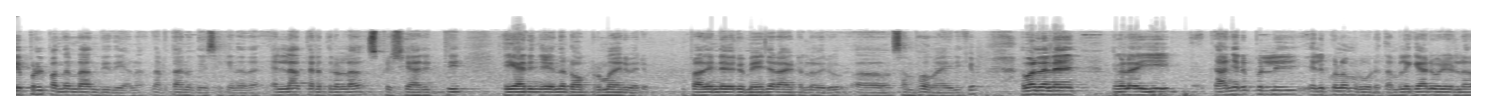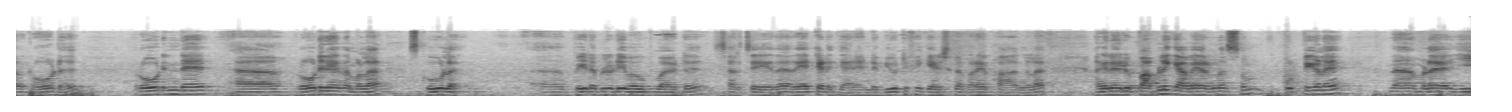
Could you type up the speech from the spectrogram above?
ഏപ്രിൽ പന്ത്രണ്ടാം തീയതിയാണ് നടത്താൻ ഉദ്ദേശിക്കുന്നത്. എല്ലാ തരത്തിലുള്ള സ്പെഷ്യാലിറ്റി കൈകാര്യം ചെയ്യുന്ന ഡോക്ടർമാർ വരും. അപ്പോൾ അതിന്റെ ഒരു മേജറായിട്ടുള്ള ഒരു സംഭവമായിരിക്കും. അതുപോലെ തന്നെ നിങ്ങൾ ഈ കാഞ്ഞിരപ്പള്ളി എലിക്കുളം റോഡ് തമ്പലിക്കാട് വഴിയുള്ള റോഡ് റോഡിന്റെ റോഡിനെ നമ്മൾ സ്കൂൾ പി ഡബ്ല്യു ഡി വകുപ്പുമായിട്ട് ചർച്ച ചെയ്ത് ഏറ്റെടുക്കാൻ അതിന്റെ ബ്യൂട്ടിഫിക്കേഷന്റെ കുറേ ഭാഗങ്ങൾ അങ്ങനെ ഒരു പബ്ലിക് അവയർനെസ്സും കുട്ടികളെ നമ്മളെ ഈ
